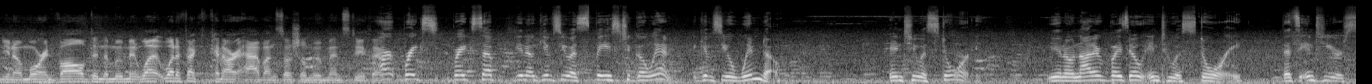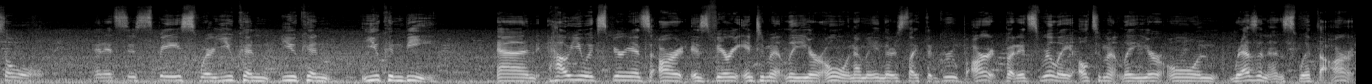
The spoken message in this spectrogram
you know, more involved in the movement? What what effect can art have on social movements, do you think? Art breaks breaks up, you know, gives you a space to go in. It gives you a window into a story. You know, not everybody's go into a story that's into your soul, and it's this space where you can you can you can be. And how you experience art is very intimately your own. I mean, there's like the group art, but it's really ultimately your own resonance with the art.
